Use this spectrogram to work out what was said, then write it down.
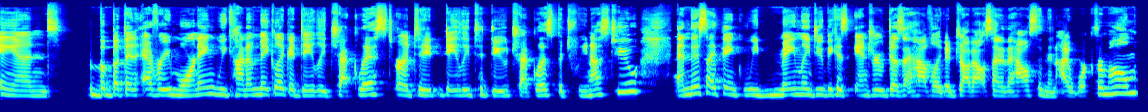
and but but then every morning we kind of make like a daily checklist or a daily to do checklist between us two. And this i think we mainly do because andrew doesn't have like a job outside of the house and then i work from home.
